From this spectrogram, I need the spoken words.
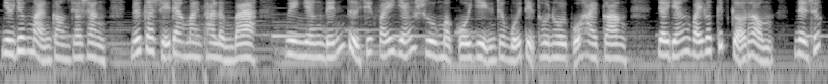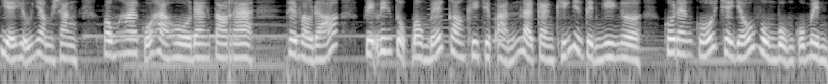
nhiều dân mạng còn cho rằng nữ ca sĩ đang mang thai lần 3. Nguyên nhân đến từ chiếc váy dáng suông mà cô diện trong buổi tiệc thôi nôi của hai con. Do dáng váy có kích cỡ rộng nên rất dễ hiểu nhầm rằng vòng hai của Hà Hồ đang to ra. Thêm vào đó, việc liên tục bồng bế con khi chụp ảnh lại càng khiến nhân tình nghi ngờ cô đang cố che giấu vùng bụng của mình.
